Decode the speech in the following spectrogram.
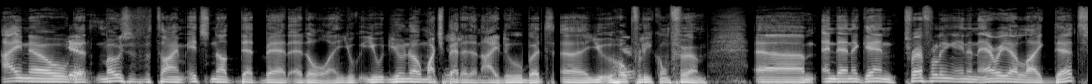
I know Yes. that most of the time it's not that bad at all, and you you you know much better than I do, but uh, you hopefully confirm. Um, and then again, traveling in an area like that.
